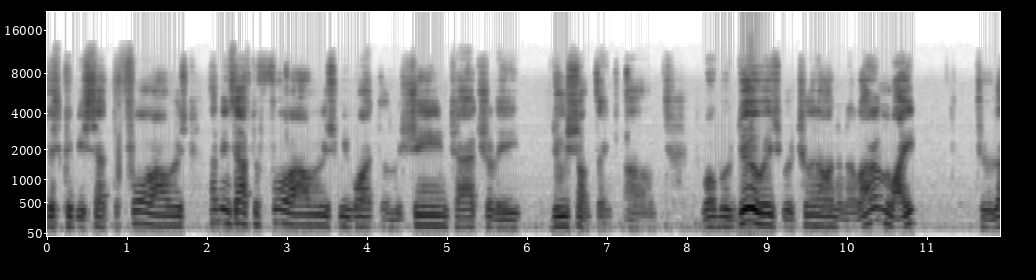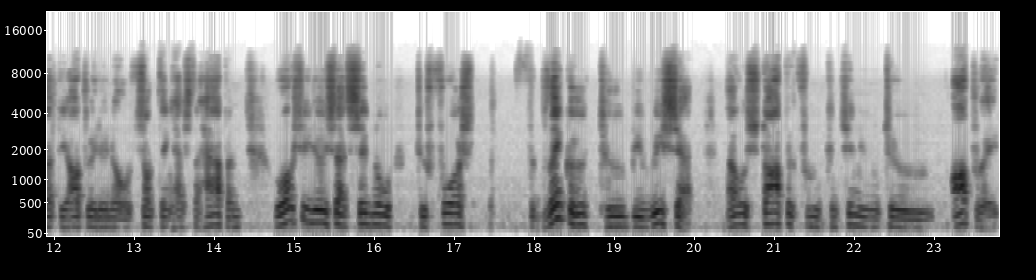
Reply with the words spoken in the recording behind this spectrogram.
this could be set to 4 hours. That means after 4 hours we want the machine to actually do something. Um, what we'll do is we'll turn on an alarm light to let the operator know something has to happen. We'll also use that signal to force the blinker to be reset. That will stop it from continuing to operate.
